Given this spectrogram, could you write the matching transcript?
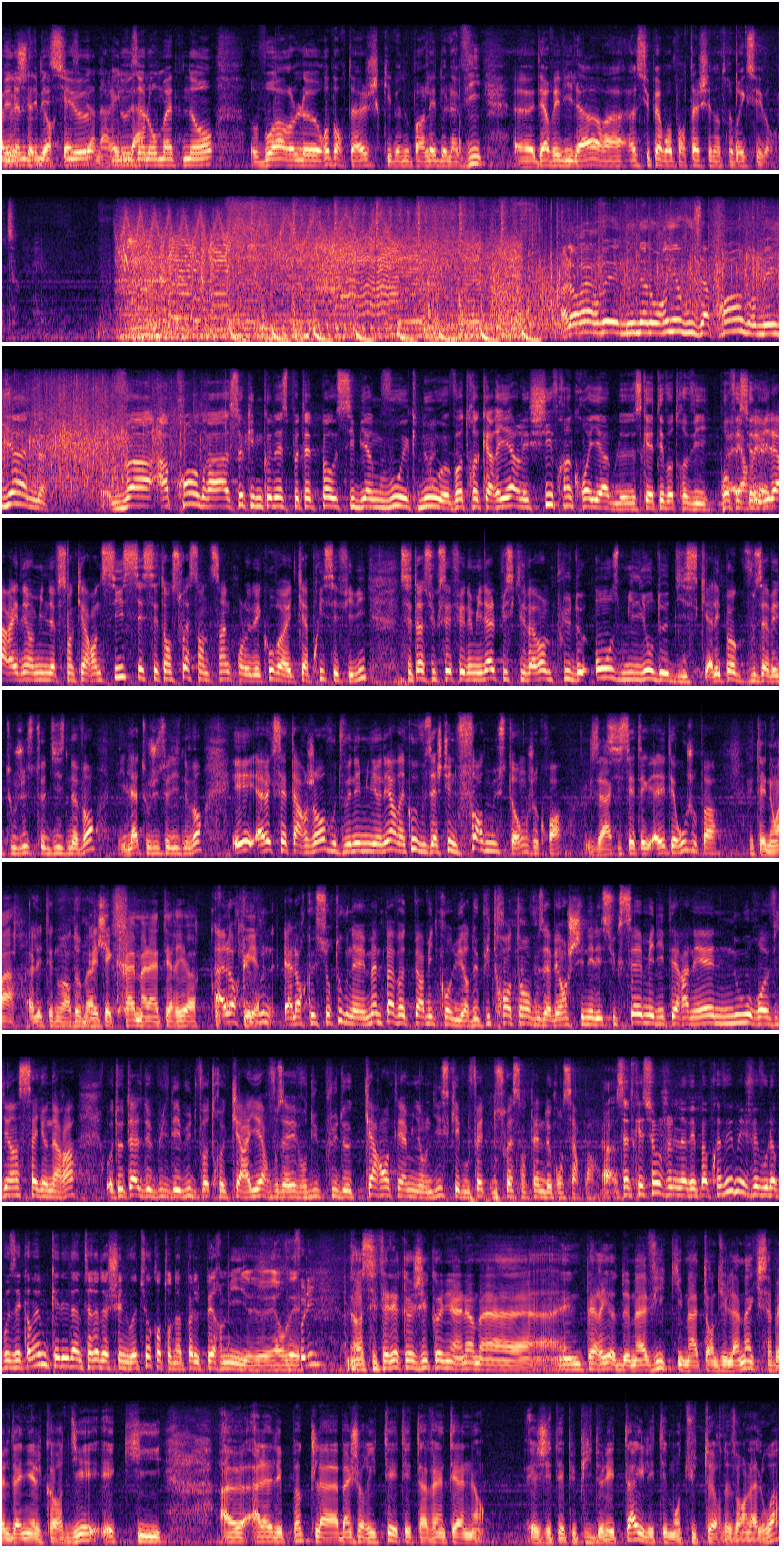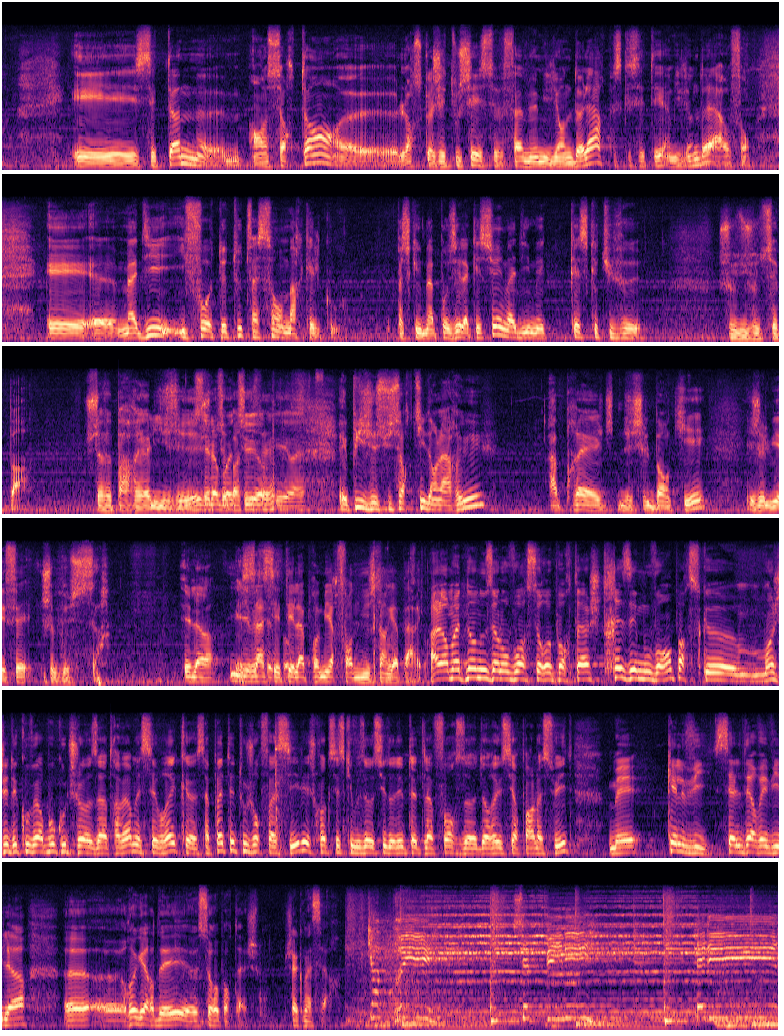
Mesdames et messieurs, nous allons maintenant voir le reportage qui va nous parler de la vie euh, d'Hervé Villard, un, superbe reportage chez notre rubrique suivante. Alors Hervé, nous n'allons rien vous apprendre, mais Yann va apprendre à ceux qui ne connaissent peut-être pas aussi bien que vous et que nous votre carrière, les chiffres incroyables de ce qu'a été votre vie Hervé professionnelle. Villard est né en 1946 et c'est en 65 qu'on le découvre avec Caprice et Philly. C'est un succès phénoménal puisqu'il va vendre plus de 11 millions de disques. À l'époque, vous avez tout juste 19 ans, il a tout juste 19 ans, et avec cet argent, vous devenez millionnaire. D'un coup, vous achetez une Ford Mustang, je crois. Exact. Si elle était rouge ou pas? Elle était noire. Elle était noire, Elle dommage. était crème à l'intérieur. Alors que, vous- alors que surtout, vous n'avez même pas votre permis de conduire. Depuis 30 ans, vous avez enchaîné les succès. Méditerranéenne, Nous revient, Sayonara. Au total, depuis le début de votre carrière, vous avez vendu plus de 41 millions de disques et vous faites une soixantaine de concerts par an. Alors, cette question, je ne l'avais pas prévue, mais je vais vous la poser quand même. Quel est l'intérêt d'acheter une voiture quand on n'a pas le permis, euh, Hervé? Folie Non, c'est-à-dire que j'ai connu un homme à une période de ma vie qui m'a tendu la main, qui s'appelle Daniel Cordier, et qui, euh, à l'époque, la majorité était à 21 ans. Et j'étais pupille de l'État, il était mon tuteur devant la loi. Et cet homme, euh, en sortant, euh, lorsque j'ai touché ce fameux million de dollars, parce que c'était un million de dollars au fond, et euh, m'a dit, il faut de toute façon marquer le coup. Parce qu'il m'a posé la question, il m'a dit, mais qu'est-ce que tu veux? Je lui ai dit, je ne sais pas. Je n'avais pas réalisé. C'est la ne ce voiture ouais. Et puis je suis sorti dans la rue, après de chez le banquier, et je lui ai fait, je veux ça. Et là, il Et ça, c'était la première Ford Mustang à Paris. Alors maintenant, nous allons voir ce reportage très émouvant parce que moi j'ai découvert beaucoup de choses à travers, mais c'est vrai que ça n'a pas été toujours facile et je crois que c'est ce qui vous a aussi donné peut-être la force de, de réussir par la suite. Mais quelle vie, celle d'Hervé Villard. Euh, euh, regardez euh, ce reportage. Jacques Massard. Capri, c'est fini.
